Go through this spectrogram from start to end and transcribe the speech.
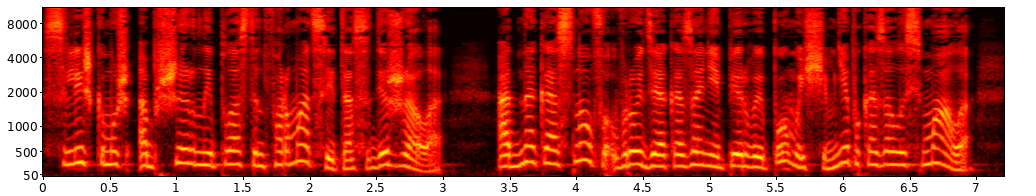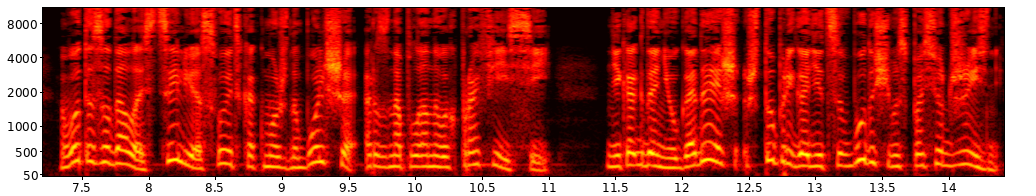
слишком уж обширный пласт информации та содержала. Однако основ вроде оказания первой помощи мне показалось мало, вот и задалась целью освоить как можно больше разноплановых профессий. Никогда не угадаешь, что пригодится в будущем и спасет жизнь,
